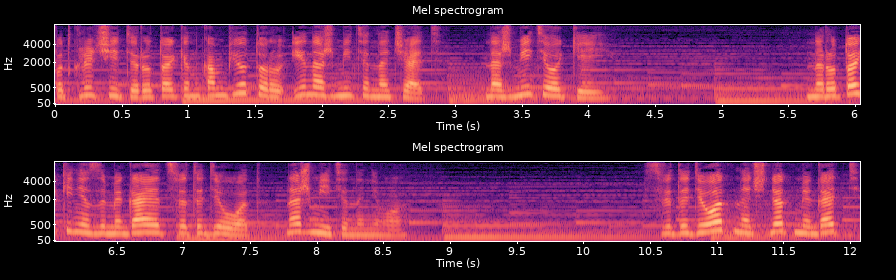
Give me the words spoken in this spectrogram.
Подключите RUTOKEN к компьютеру и нажмите «Начать». Нажмите «Ок». На RUTOKEN замигает светодиод. Нажмите на него. Светодиод начнет мигать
